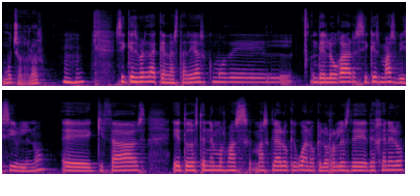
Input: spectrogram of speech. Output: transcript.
mucho dolor. Sí que es verdad que en las tareas como del, del hogar sí que es más visible, ¿no? Eh, quizás eh, todos tenemos más, más claro que, bueno, que los roles de, género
